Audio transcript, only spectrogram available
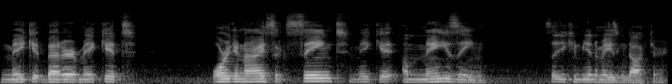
Make it better, make it organized, succinct, make it amazing so you can be an amazing doctor.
